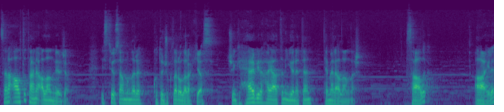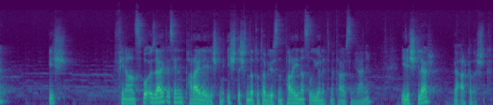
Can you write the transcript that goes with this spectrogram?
Sana 6 tane alan vereceğim. İstiyorsan bunları kutucuklar olarak yaz. Çünkü her biri hayatını yöneten temel alanlar. Sağlık, aile, iş, finans. Bu özellikle senin parayla ilişkin. İş dışında tutabilirsin. Parayı nasıl yönetme tarzın yani. İlişkiler ve arkadaşlık.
